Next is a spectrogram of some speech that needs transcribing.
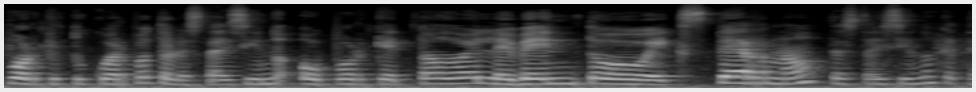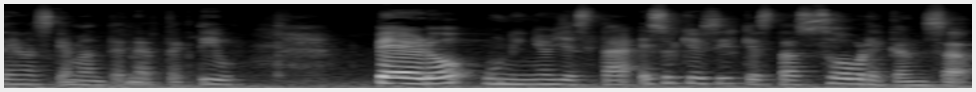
porque tu cuerpo te lo está diciendo o porque todo el evento externo te está diciendo que tienes que mantenerte activo. Pero un niño ya está, eso quiere decir que está sobrecansado.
